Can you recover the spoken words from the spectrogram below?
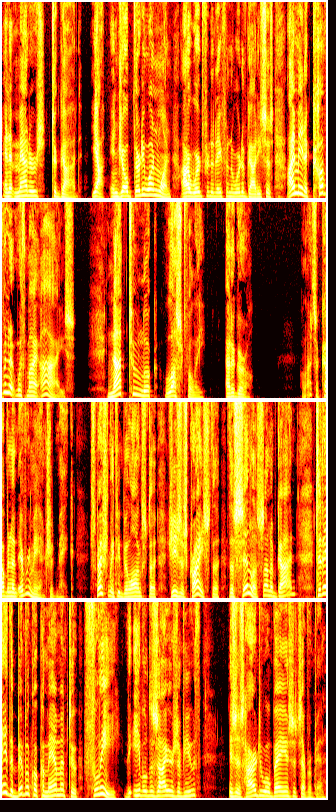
and it matters to God. Yeah, in Job 31:1, our word for today from the Word of God, he says, I made a covenant with my eyes not to look lustfully at a girl. Well, that's a covenant every man should make especially if he belongs to Jesus Christ, the, the sinless Son of God. Today, the biblical commandment to flee the evil desires of youth is as hard to obey as it's ever been.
